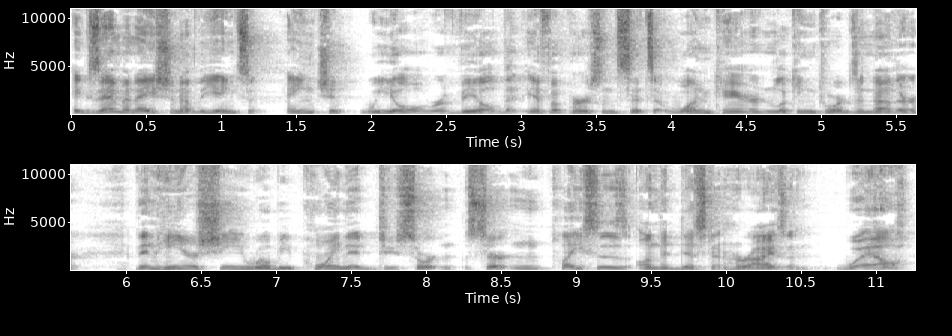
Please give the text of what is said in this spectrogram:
Examination of the ancient, ancient wheel revealed that if a person sits at one cairn looking towards another, then he or she will be pointed to certain, certain places on the distant horizon. Well,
